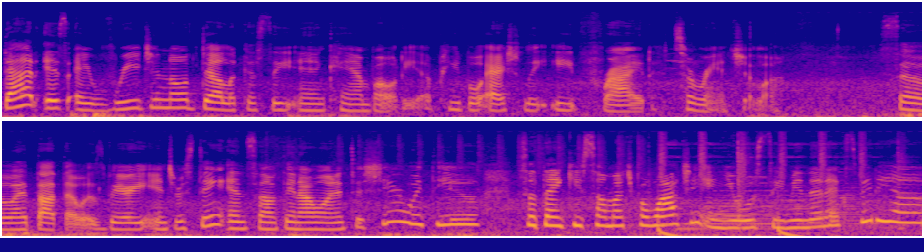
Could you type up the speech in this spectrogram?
that is a regional delicacy in Cambodia. People actually eat fried tarantula. So I thought that was very interesting and something I wanted to share with you. So thank you so much for watching and you will see me in the next video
